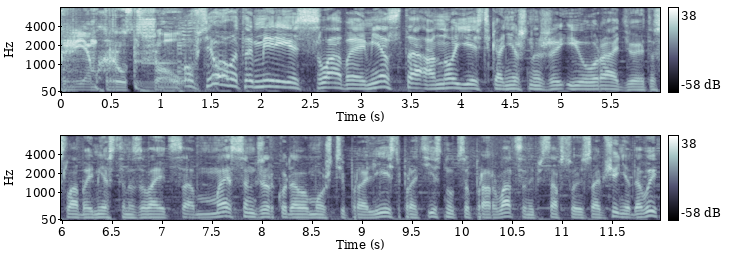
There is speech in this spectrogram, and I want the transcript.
Крем-хруст-шоу. У всего в этом мире есть слабое место. Оно есть, конечно же, и у радио. Это слабое место называется мессенджер, куда вы можете пролезть, протиснуться, прорваться, написав свое сообщение. Да вы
